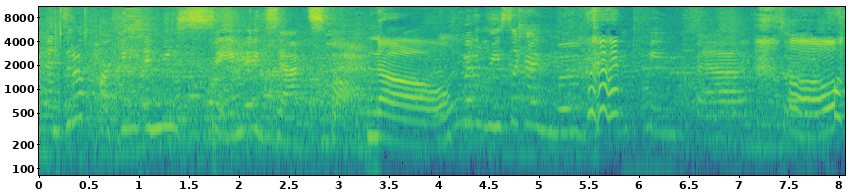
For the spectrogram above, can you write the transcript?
ended up parking in the same exact spot. No. But at least like I moved and came back. So Oh.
